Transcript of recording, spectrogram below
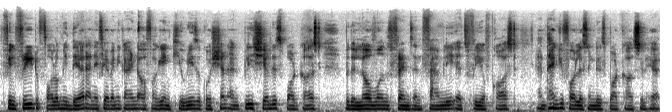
feel free to follow me there. And if you have any kind of again queries or question and please share this podcast with your loved ones friends and family. It's free of cost and thank you for listening to this podcast till here.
